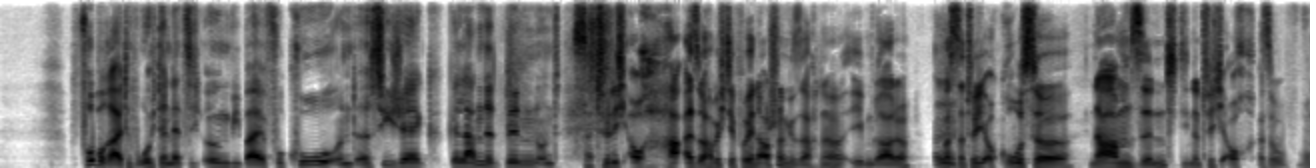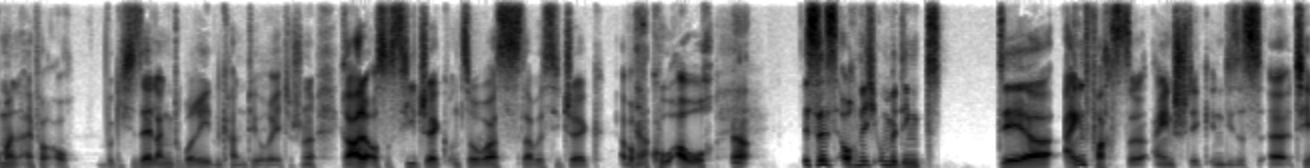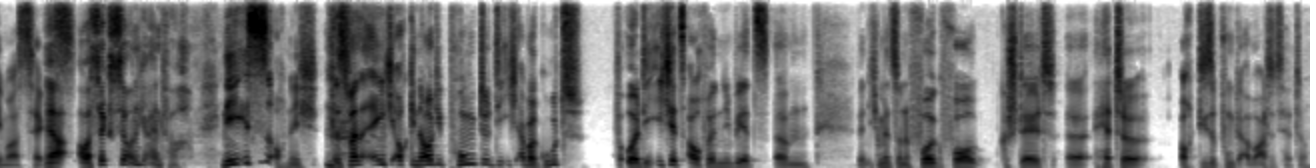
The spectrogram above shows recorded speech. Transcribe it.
Vorbereitung, wo ich dann letztlich irgendwie bei Foucault und äh, Zizek gelandet bin und Das ist natürlich auch, ha- also habe ich dir vorhin auch schon gesagt, ne, eben gerade, Mhm. was natürlich auch große Namen sind, die natürlich auch, also wo man einfach auch wirklich sehr lange drüber reden kann, theoretisch, ne. Gerade auch so C-Jack und sowas, Slavoj C-Jack, aber Ja. Foucault auch, ja. ist es auch nicht unbedingt der einfachste Einstieg in dieses äh, Thema Sex. Ja, aber Sex ist ja auch nicht einfach. Nee, ist es auch nicht. Das waren eigentlich auch genau die Punkte, die ich aber gut, oder die ich jetzt auch, wenn wir jetzt, ähm, wenn ich mir jetzt so eine Folge vorgestellt äh, hätte, auch diese Punkte erwartet hätte.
